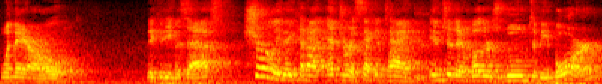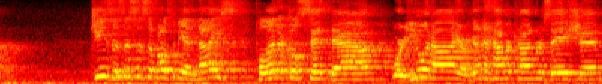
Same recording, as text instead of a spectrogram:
when they are old? Nicodemus asked, Surely they cannot enter a second time into their mother's womb to be born. Jesus, this is supposed to be a nice political sit down where you and I are going to have a conversation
